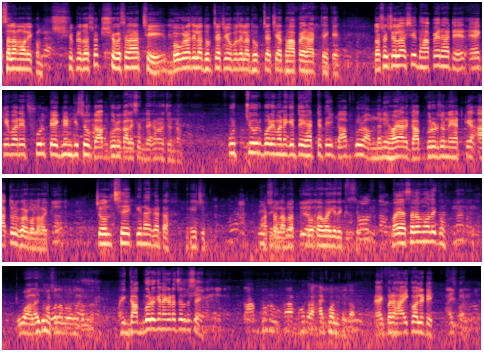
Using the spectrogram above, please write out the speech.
আসসালামু আলাইকুম। সুপ্রিয় দর্শক শুভেচ্ছা জানাচ্ছি বগুড়া জেলা ধূপচাচি উপজেলা ধূপচাচিয়া ধাপের হাট থেকে। দর্শক চলে আসি ধাপের হাটের একেবারে ফুল প্রেগনেন্ট কিছু গাব গরু কালেকশন দেখানোর জন্য। প্রচুর পরিমাণে কিন্তু এই হাটটাতে গাব গরুর আমদানি হয় আর গাব গরুর জন্য এই হাটকে আতুর ঘর বলা হয়। চলছে কেনাকাটা এই যে। মাশাআল্লাহ আমরা তোতা ভাইকে দেখতেছি। ভাই আসসালামু আলাইকুম। ওয়ালাইকুম আসসালাম ভাই গাব গরু কেনাকাটা চলতেছে? কাপ গরু কাপ গরু হাই কোয়ালিটি দাম একবারে হাই কোয়ালিটি হাই কোয়ালিটি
